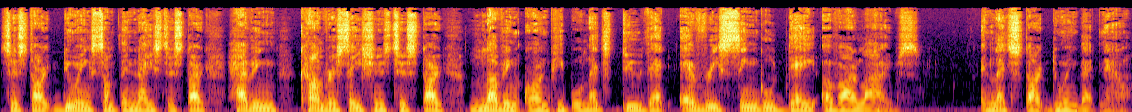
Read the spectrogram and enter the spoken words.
to start doing something nice, to start having conversations, to start loving on people. Let's do that every single day of our lives. And let's start doing that now.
